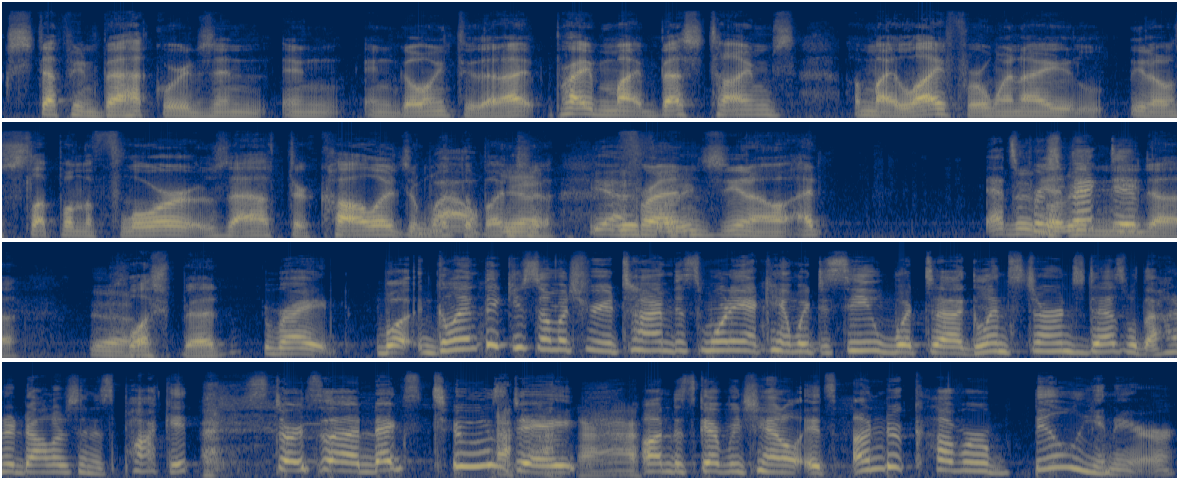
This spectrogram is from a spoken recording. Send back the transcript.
stepping backwards and, and, and going through that. I, probably my best times of my life were when I, you know, slept on the floor. It was after college and wow. with a bunch yeah. of yeah. friends. You know, I, that's perspective. Need a yeah. plush bed. Right. Well, Glenn, thank you so much for your time this morning. I can't wait to see what uh, Glenn Stearns does with $100 in his pocket. Starts uh, next Tuesday on Discovery Channel. It's Undercover Billionaire.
